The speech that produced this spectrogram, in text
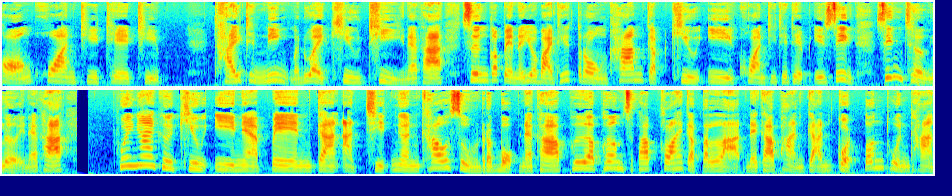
ของ quantitative tightening มาด้วย QT นะคะ ซึ่งก็เป็นนโยบายที่ตรงข้ามกับ QE quantitative easing สิ้นเชิงเลยนะคะ พูดง่ายคือ QE เนี่ยเป็นการอัดฉีดเงินเข้าสู่ระบบนะคะเพื่อเพิ่มสภาพคล่องให้กับตลาดนะคะผ่านการกดต้นทุนทาง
